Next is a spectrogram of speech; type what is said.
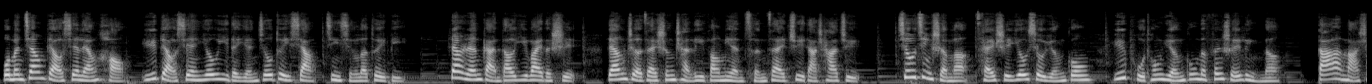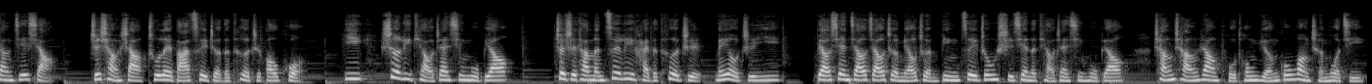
我们将表现良好与表现优异的研究对象进行了对比。让人感到意外的是，两者在生产力方面存在巨大差距。究竟什么才是优秀员工与普通员工的分水岭呢？答案马上揭晓。职场上出类拔萃者的特质包括：一、设立挑战性目标，这是他们最厉害的特质，没有之一。表现佼佼者瞄准并最终实现的挑战性目标，常常让普通员工望尘莫及。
